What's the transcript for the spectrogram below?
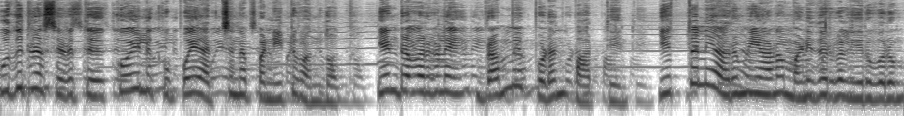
புது ட்ரெஸ் எடுத்து கோயிலுக்கு போய் அர்ச்சனை பண்ணிட்டு வந்தோம் என்றவர்களை பிரமிப்புடன் பார்த்தேன். எத்தனை அருமையான மனிதர்கள் இருவரும்.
